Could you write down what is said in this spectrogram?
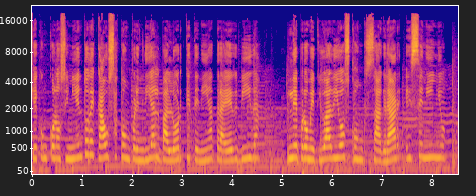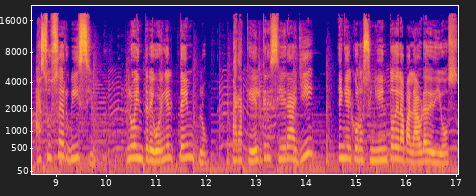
que con conocimiento de causa comprendía el valor que tenía traer vida, le prometió a Dios consagrar ese niño a su servicio. Lo entregó en el templo para que él creciera allí en el conocimiento de la palabra de Dios.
